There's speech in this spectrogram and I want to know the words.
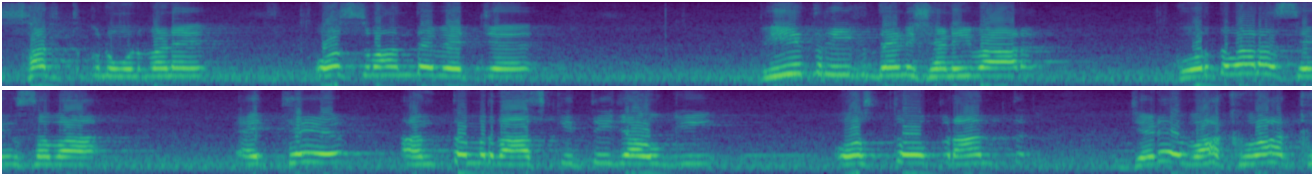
ਸਖਤ ਕਾਨੂੰਨ ਬਣੇ। ਉਸ ਸੰਬੰਧ ਦੇ ਵਿੱਚ 20 ਤਰੀਕ ਦਿਨ ਸ਼ਨੀਵਾਰ ਗੁਰਦੁਆਰਾ ਸਿੰਘ ਸਭਾ ਇੱਥੇ ਅੰਤਮ ਅਰਦਾਸ ਕੀਤੀ ਜਾਊਗੀ। ਉਸ ਤੋਂ ਉਪਰੰਤ ਜਿਹੜੇ ਵੱਖ-ਵੱਖ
